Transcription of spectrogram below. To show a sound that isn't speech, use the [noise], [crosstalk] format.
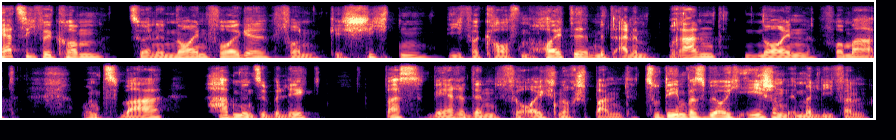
herzlich willkommen zu einer neuen Folge von Geschichten, die verkaufen. Heute mit einem brandneuen Format. Und zwar haben wir uns überlegt, was wäre denn für euch noch spannend? Zu dem, was wir euch eh schon immer liefern.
